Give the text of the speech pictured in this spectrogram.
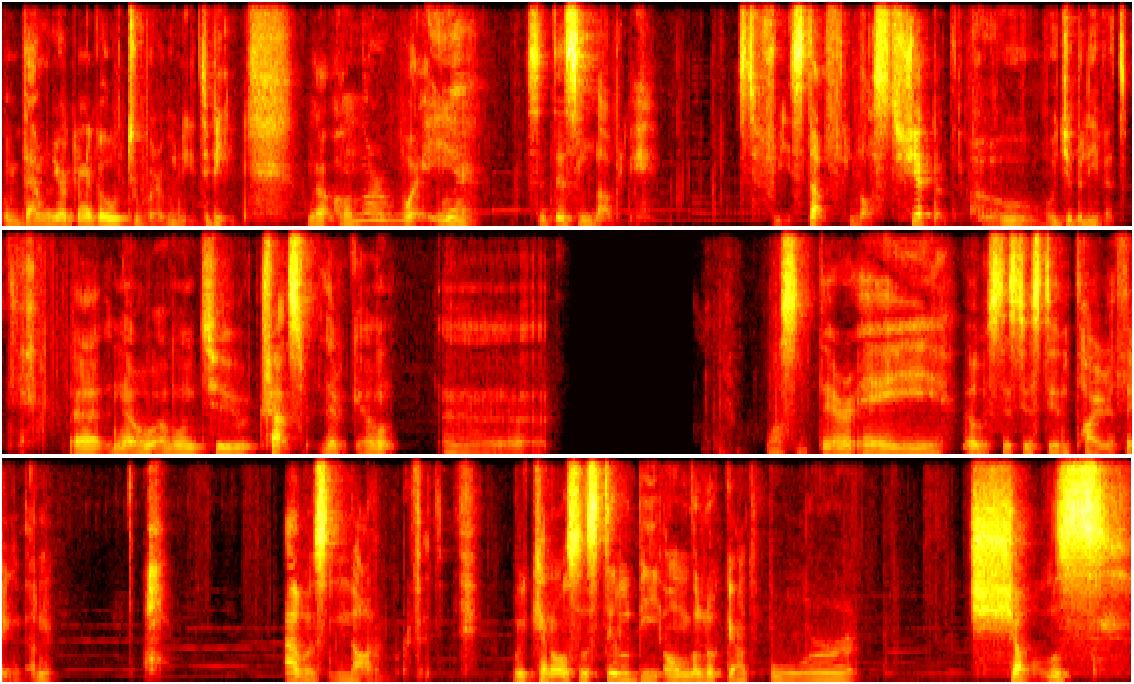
And then we are gonna go to where we need to be. Now, on our way... Isn't this lovely? It's free stuff. Lost shipment. Oh, would you believe it? Uh, no, I want to transfer. There we go. Wasn't there a... Oh, is this just the entire thing then? Oh, that was not worth it. We can also still be on the lookout for shovels.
